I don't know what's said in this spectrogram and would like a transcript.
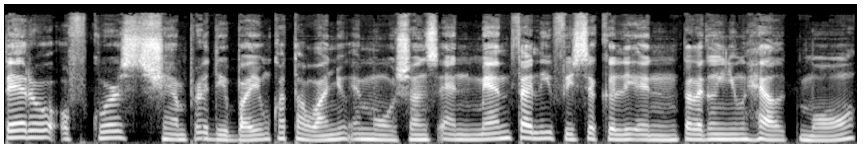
Pero of course, syempre 'di ba, yung katawan, yung emotions and mentally, physically and talagang yung health mo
